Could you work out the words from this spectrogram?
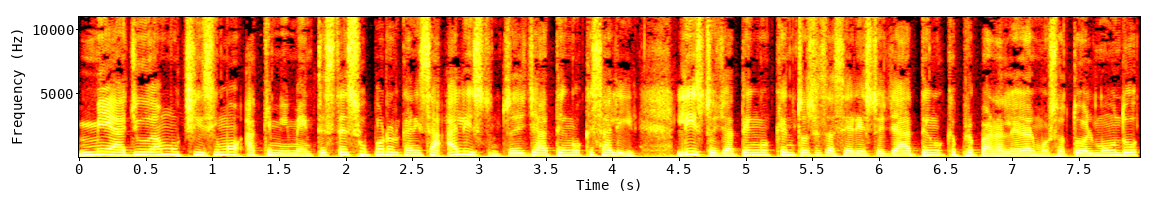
me ayuda muchísimo a que mi mente esté súper organizada. Ah, listo, entonces ya tengo que salir. Listo, ya tengo que entonces hacer esto, ya tengo que prepararle el almuerzo a todo el mundo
